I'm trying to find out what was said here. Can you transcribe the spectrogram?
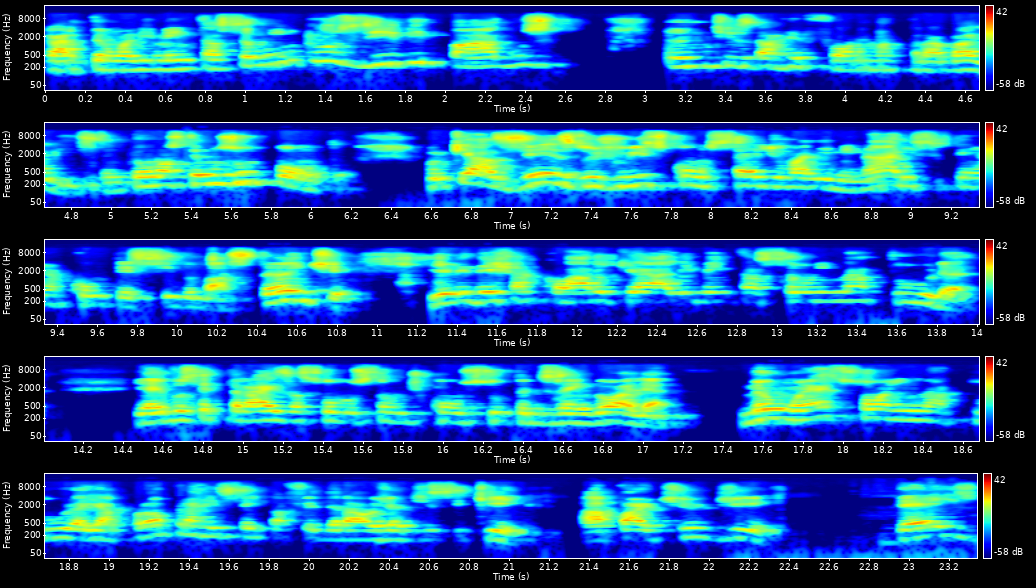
cartão alimentação, inclusive pagos antes da reforma trabalhista. Então, nós temos um ponto, porque às vezes o juiz concede uma liminar, isso tem acontecido bastante, e ele deixa claro que é a alimentação in natura. E aí você traz a solução de consulta dizendo: olha, não é só in natura, e a própria Receita Federal já disse que a partir de 10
